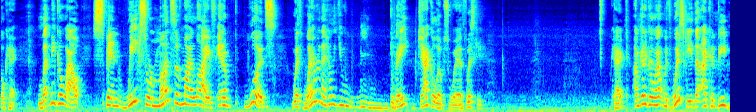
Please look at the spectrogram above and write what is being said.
Okay, let me go out, spend weeks or months of my life in a woods with whatever the hell you bait jackalopes with. Whiskey. Okay, I'm gonna go out with whiskey that I could be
